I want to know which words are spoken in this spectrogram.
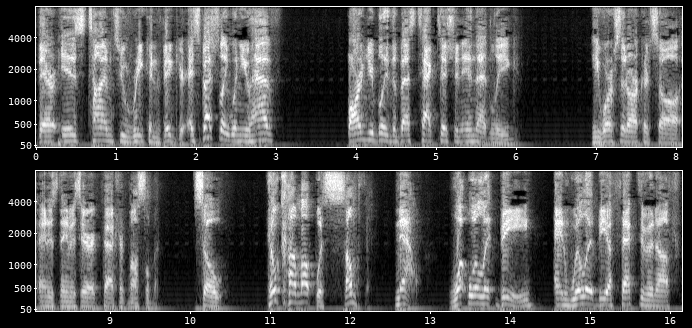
there is time to reconfigure, especially when you have arguably the best tactician in that league. He works at Arkansas, and his name is Eric Patrick Musselman. So he'll come up with something. Now, what will it be, and will it be effective enough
